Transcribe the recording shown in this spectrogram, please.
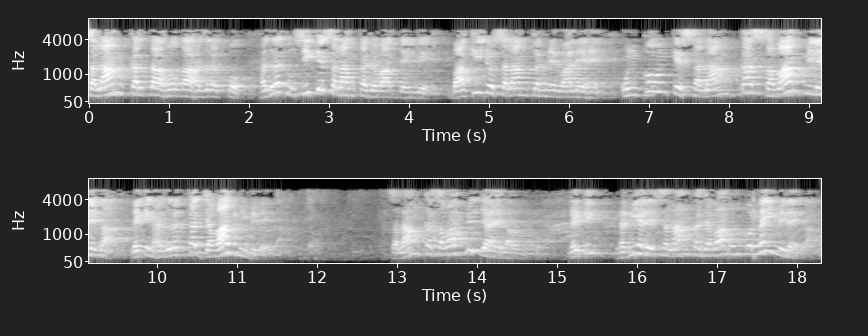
سلام کرتا ہوگا حضرت کو، حضرت اسی کے سلام کا جواب دیں گے۔ باقی جو سلام کرنے والے ہیں، ان کو ان کے سلام کا ثواب ملے گا، لیکن حضرت کا جواب نہیں ملے گا۔ سلام کا ثواب مل جائے گا ان کو، لیکن نبی علیہ السلام کا جواب ان کو نہیں ملے گا۔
